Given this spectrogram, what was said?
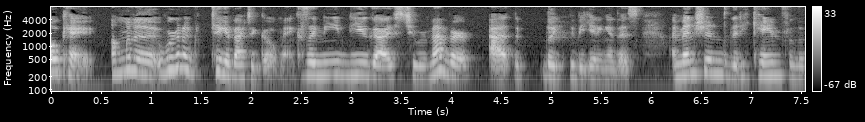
Okay, I'm gonna we're gonna take it back to Goatman because I need you guys to remember at the like the beginning of this, I mentioned that he came from the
